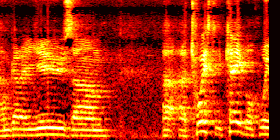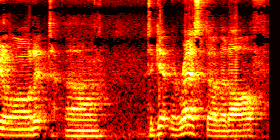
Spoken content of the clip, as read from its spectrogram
I'm going to use um, a, a, twisted cable wheel on it uh, to get the rest of it off.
